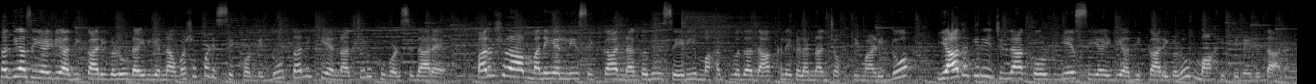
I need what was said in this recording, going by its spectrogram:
ಸದ್ಯ ಸಿಐಡಿ ಅಧಿಕಾರಿಗಳು ಡೈರಿಯನ್ನ ವಶಪಡಿಸಿಕೊಂಡಿದ್ದು ತನಿಖೆಯನ್ನ ಚುರುಕುಗೊಳಿಸಿದ್ದಾರೆ. ಪರಶುರಾಮ್ ಮನೆಯಲ್ಲಿ ಸಿಕ್ಕ ನಗದು ಸೇರಿ ಮಹತ್ವದ ದಾಖಲೆಗಳನ್ನ ಜಪ್ತಿ ಮಾಡಿದ್ದು, ಯಾದಗಿರಿ ಜಿಲ್ಲಾ ಕೋರ್ಟ್ಗೆ ಸಿಐಡಿ ಅಧಿಕಾರಿಗಳು ಮಾಹಿತಿ ನೀಡಿದ್ದಾರೆ.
